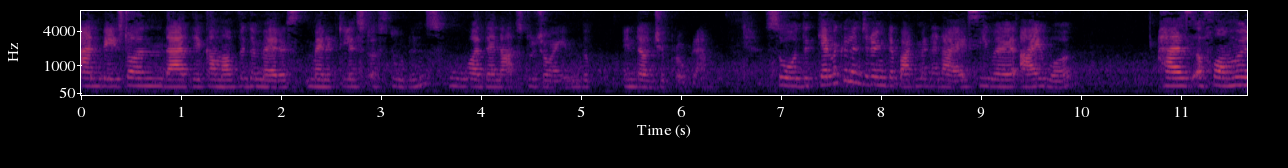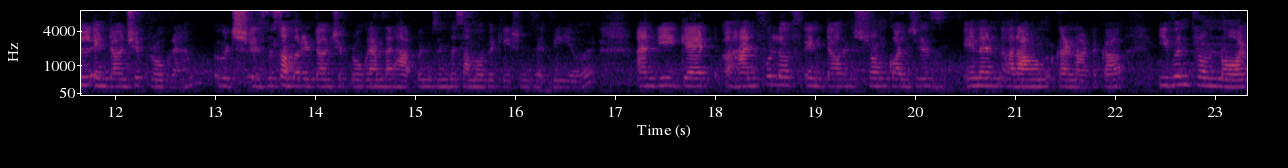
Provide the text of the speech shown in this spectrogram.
and based on that they come up with a merit, list of students who are then asked to join the internship program. So the chemical engineering department at IISc where I work has a formal internship program which is the summer internship program that happens in the summer vacations every year and we get a handful of interns from colleges in and around Karnataka even from north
